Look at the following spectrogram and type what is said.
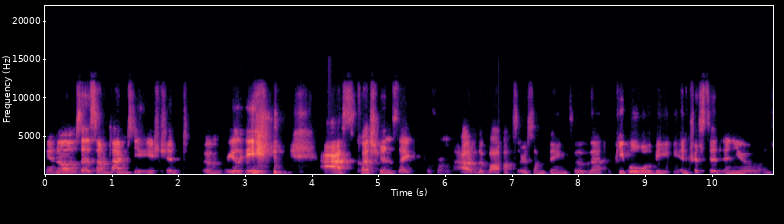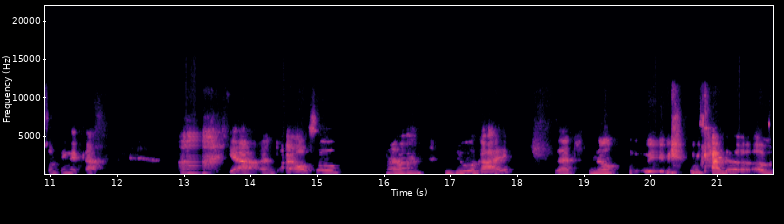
you know, so sometimes you, you should um, really ask questions like from out of the box or something so that people will be interested in you and something like that. Uh, yeah, and I also um, knew a guy that you know we we kind of um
